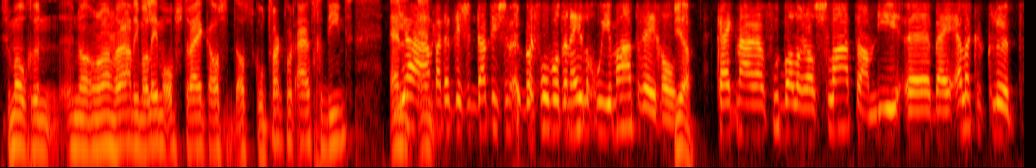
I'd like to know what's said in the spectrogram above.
ze mogen hun honorarium alleen maar opstrijken als, als het contract wordt uitgediend. En, ja, en... maar dat is, dat is bijvoorbeeld een hele goede maatregel. Ja. Kijk naar een voetballer als Slatan, die bij elke club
